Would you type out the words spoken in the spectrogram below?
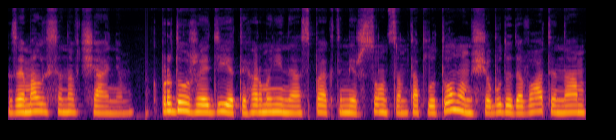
займалися навчанням. Продовжує діяти гармонійний аспект між Сонцем та Плутоном, що буде давати нам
